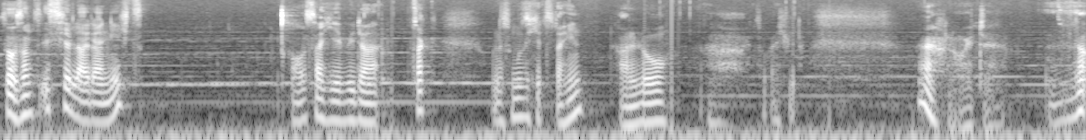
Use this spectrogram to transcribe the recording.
So, sonst ist hier leider nichts. Außer hier wieder, zack. Und das muss ich jetzt dahin. Hallo. Ah, jetzt war ich wieder. Ach, Leute. So.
